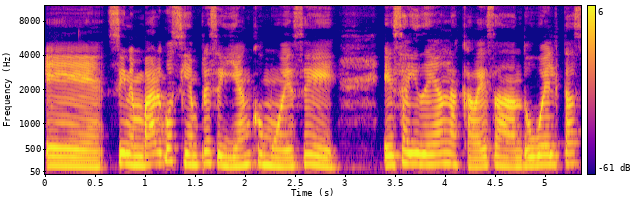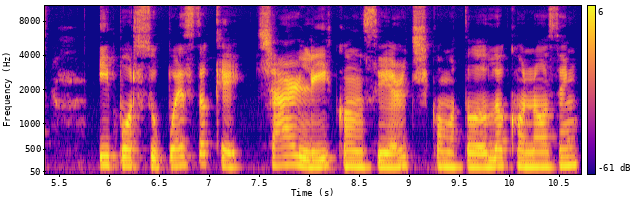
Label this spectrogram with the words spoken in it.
Eh, sin embargo, siempre seguían como ese, esa idea en la cabeza dando vueltas y por supuesto que Charlie Concierge, como todos lo conocen,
